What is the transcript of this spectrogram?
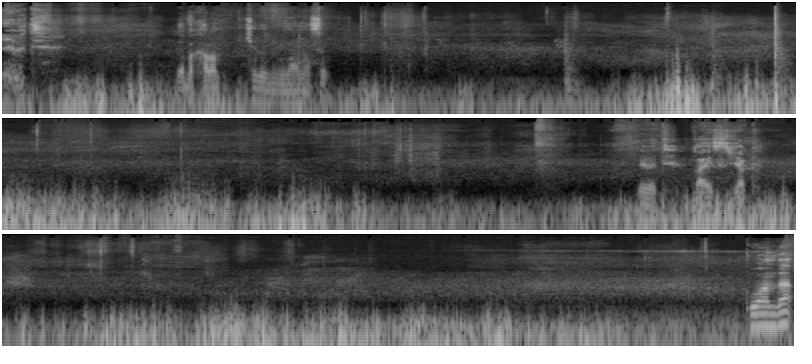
Evet. De bakalım içeride durumlar nasıl. Evet, gayet sıcak. Kovanda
